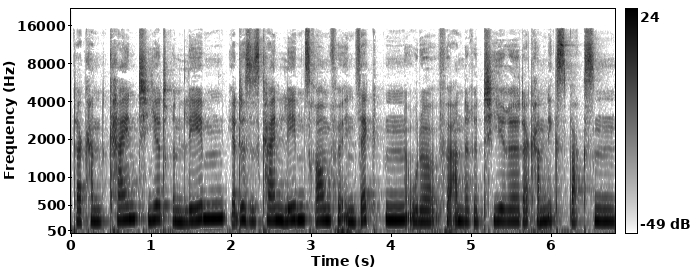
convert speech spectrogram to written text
Da kann kein Tier drin leben. Ja, das ist kein Lebensraum für Insekten oder für andere Tiere, da kann nichts wachsen.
